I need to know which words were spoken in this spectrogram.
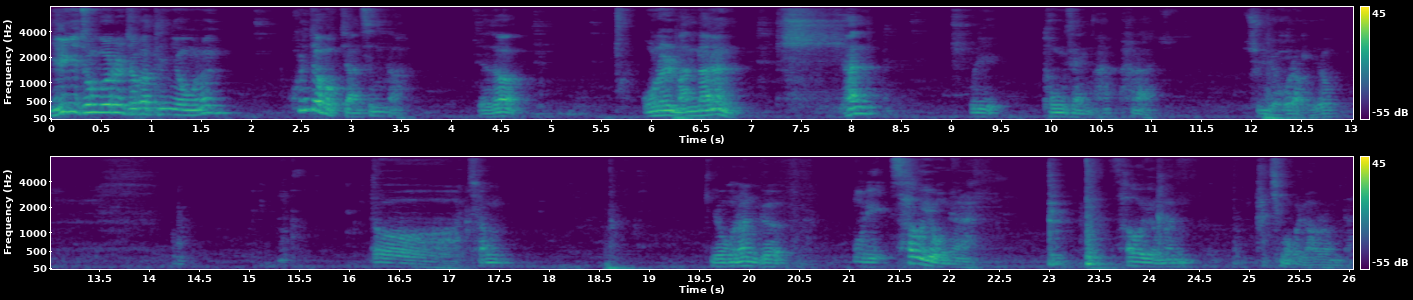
일기 좋은 거를 저 같은 경우는 혼자 먹지 않습니다. 그래서 오늘 만나는 귀한 우리 동생 하- 하나 주려고 하고요. 또 참 요거는 그 우리 사우에 오면은 사우에 오면 같이 먹으려고 합니다.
